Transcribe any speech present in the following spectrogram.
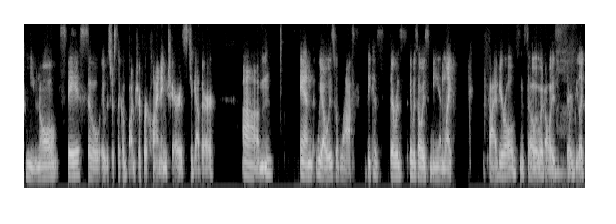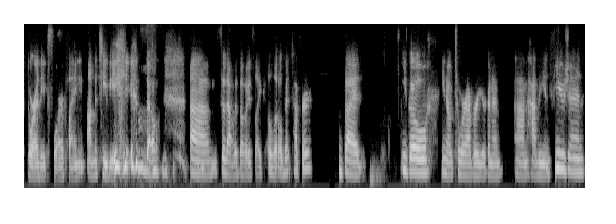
communal space. So it was just like a bunch of reclining chairs together. Um, and we always would laugh because there was, it was always me and like five year olds. And so it would always, there would be like Dora the Explorer playing on the TV. so, um, so that was always like a little bit tougher. But you go, you know, to wherever you're going to um, have the infusion.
